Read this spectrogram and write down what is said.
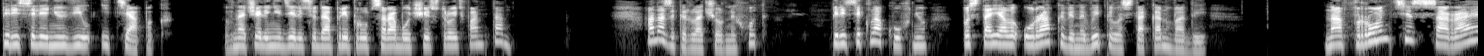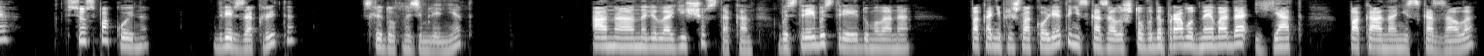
переселению вил и тяпок, в начале недели сюда припрутся рабочие строить фонтан. Она заперла черный ход, пересекла кухню, постояла у раковины, выпила стакан воды. На фронте сарая все спокойно. Дверь закрыта, следов на земле нет. Она налила еще стакан. «Быстрее, быстрее», — думала она, пока не пришла Колет и не сказала, что водопроводная вода — яд, пока она не сказала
